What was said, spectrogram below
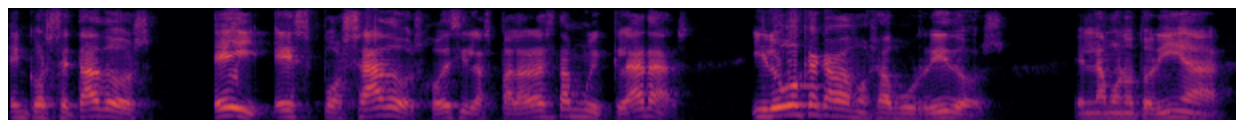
encorsetados, ey, esposados? Joder, si las palabras están muy claras. Y luego que acabamos aburridos, en la monotonía,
